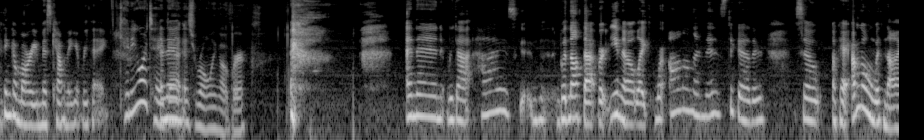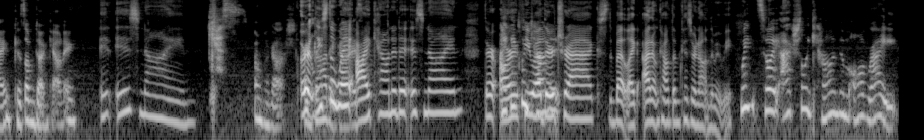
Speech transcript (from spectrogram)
I think I'm already miscounting everything. Kenny Ortega then- is rolling over. And then we got highs, good but not that. But you know, like we're all in this together. So okay, I'm going with nine because I'm done counting. It is nine, Yes. Oh my gosh. or I at least the it, way guys. I counted it is nine. There are a few other tracks, but like I don't count them because they're not in the movie. wait. So I actually counted them all right.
